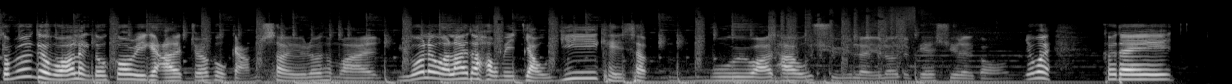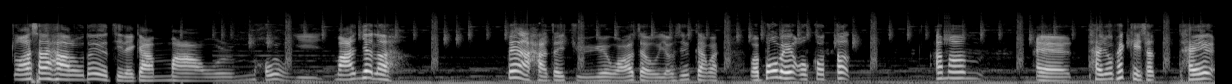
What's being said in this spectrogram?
咁樣嘅話，令到 Gory 嘅壓力進一步減細咯，同埋如果你話拉到後面游醫，其實唔會話太好處理咯，對 PSG 嚟講，因為佢哋话晒下路都要自力夾貓，咁好容易萬一啊俾人限制住嘅話，就有少少尷尬。話波比，我覺得啱啱誒睇咗 pick，其實睇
